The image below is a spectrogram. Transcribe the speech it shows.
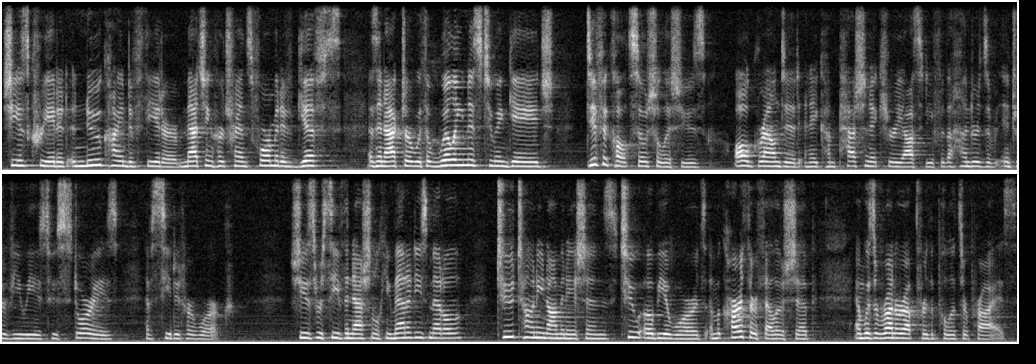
she has created a new kind of theater, matching her transformative gifts as an actor with a willingness to engage difficult social issues, all grounded in a compassionate curiosity for the hundreds of interviewees whose stories have seeded her work. She has received the National Humanities Medal, two Tony nominations, two Obie Awards, a MacArthur Fellowship, and was a runner-up for the Pulitzer Prize.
